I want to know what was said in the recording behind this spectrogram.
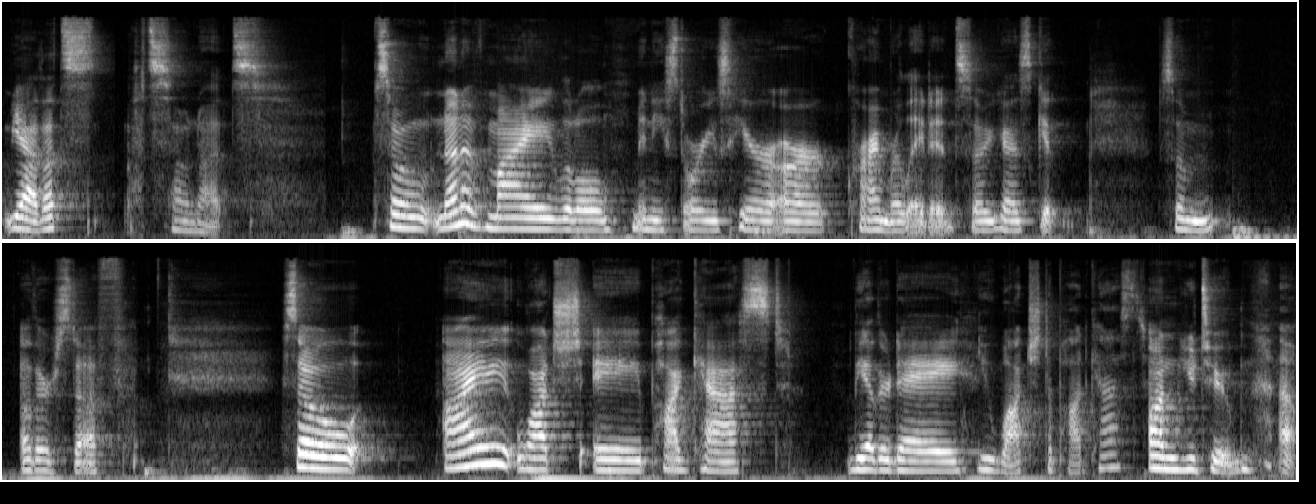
Yeah, that's that's so nuts. So none of my little mini stories here are crime related, so you guys get some other stuff. So I watched a podcast the other day You watched a podcast? on YouTube. Oh.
